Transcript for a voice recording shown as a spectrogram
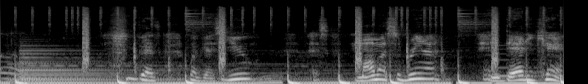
Oh. that's look, that's you. That's Mama Sabrina and Daddy Ken.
